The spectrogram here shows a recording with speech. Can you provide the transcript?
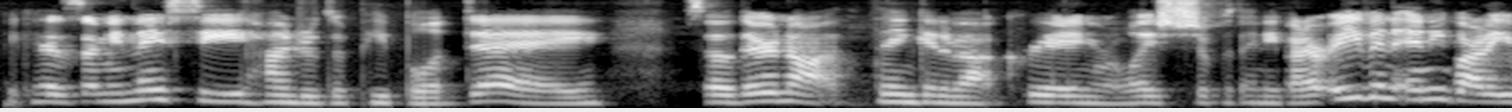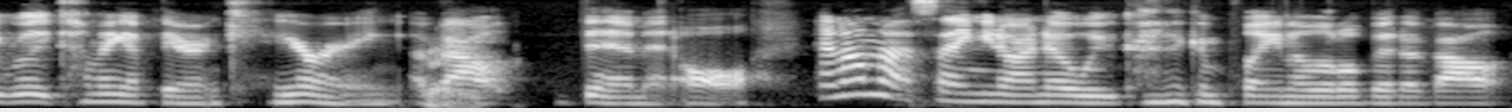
Because, I mean, they see hundreds of people a day. So they're not thinking about creating a relationship with anybody or even anybody really coming up there and caring Right. about them at all. And I'm not saying, you know, I know we kind of complain a little bit about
